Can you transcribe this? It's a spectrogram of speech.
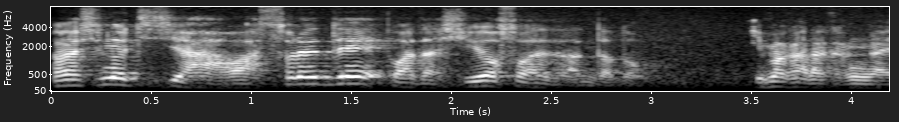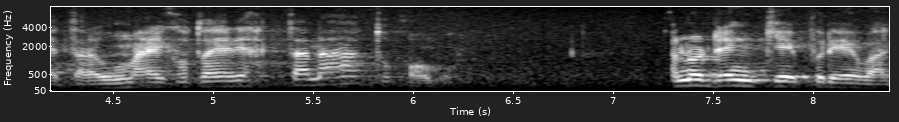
私の父母はそれで私を育てたんだと今から考えたらうまいことやりはったなとか思うあの連携プレーは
